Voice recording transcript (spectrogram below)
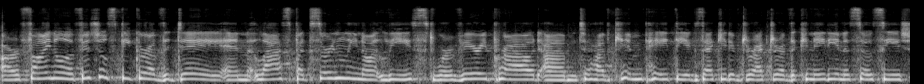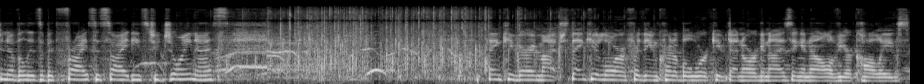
our, final official speaker of the day, and last but certainly not least, we're very proud um, to have Kim Pate, the Executive Director of the Canadian Association of Elizabeth Fry Societies, to join us. Thank you very much. Thank you, Laura, for the incredible work you've done organizing and all of your colleagues.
